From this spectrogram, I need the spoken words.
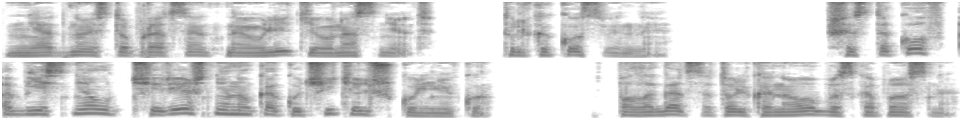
Ни одной стопроцентной улики у нас нет, только косвенные. Шестаков объяснял Черешнину как учитель школьнику. Полагаться только на обыск опасно.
